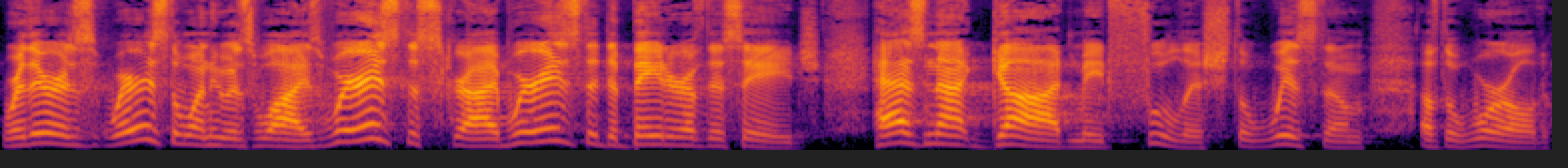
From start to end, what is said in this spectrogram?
Where there is, where is the one who is wise? Where is the scribe? Where is the debater of this age? Has not God made foolish the wisdom of the world?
